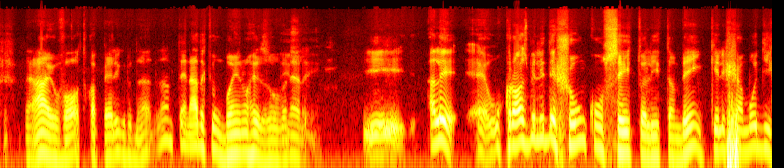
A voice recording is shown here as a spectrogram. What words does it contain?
né? Ah, eu volto com a pele grudando. Não, não, tem nada que um banho não resolva, né, Isso né, Ale? E, Ale, é, o Crosby ele deixou um conceito ali também que ele chamou de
